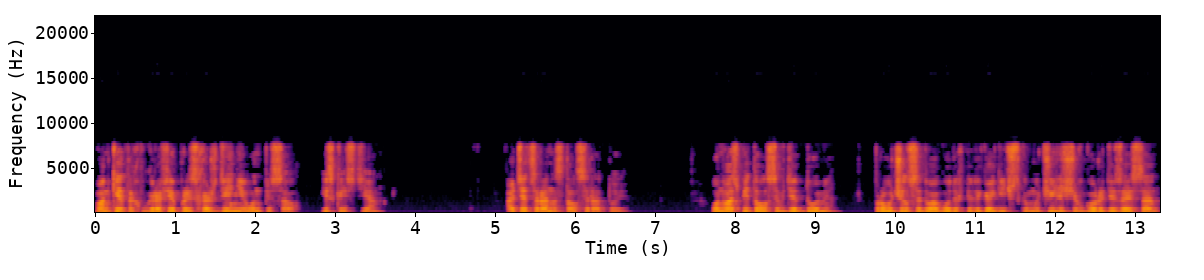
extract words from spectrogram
В анкетах в графе происхождения он писал «из крестьян». Отец рано стал сиротой. Он воспитывался в детдоме, проучился два года в педагогическом училище в городе Зайсан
